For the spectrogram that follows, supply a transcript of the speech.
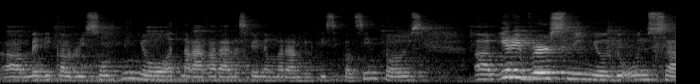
uh, medical result ninyo at nakakaranas kayo ng maraming physical symptoms, um, i-reverse ninyo doon sa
